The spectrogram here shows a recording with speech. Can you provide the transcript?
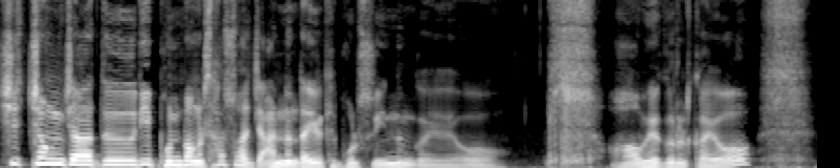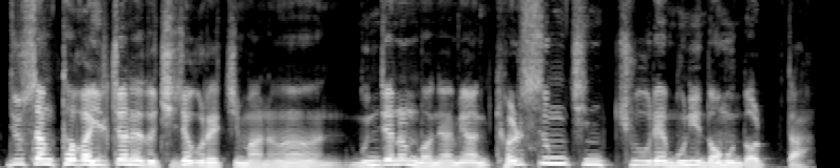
시청자들이 본방을 사수하지 않는다 이렇게 볼 수 있는 거예요. 아, 왜 그럴까요? 뉴스상터가 일전에도 지적을 했지만은 문제는 뭐냐면 결승 진출의 문이 너무 넓다.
